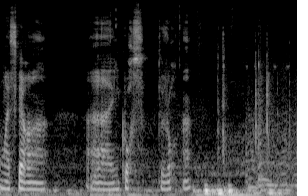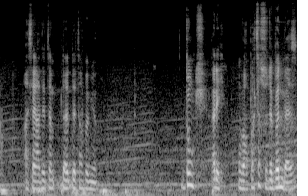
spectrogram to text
On va se faire un... un- une course, toujours, hein. Ah, ça a l'air d'être un peu mieux. Donc, allez, on va repartir sur de bonnes bases.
